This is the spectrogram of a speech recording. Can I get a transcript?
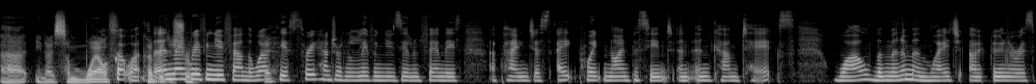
Uh, you know, some wealth. Got one. The inland revenue found the wealthiest yeah. 311 New Zealand families are paying just 8.9% in income tax, while the minimum wage earner is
